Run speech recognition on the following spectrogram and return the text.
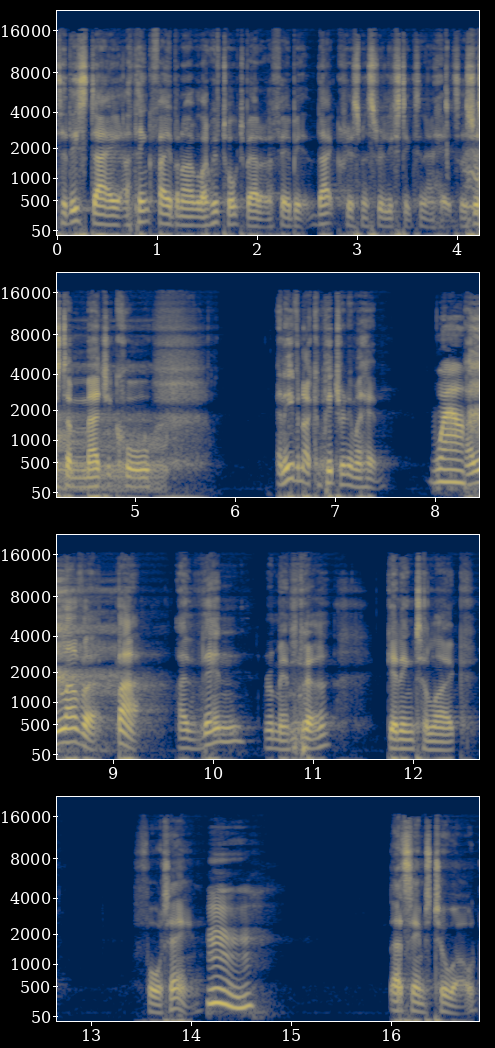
to this day, I think Fabe and I, were like we've talked about it a fair bit. That Christmas really sticks in our heads. It's just a magical, and even I can picture it in my head. Wow. I love it. But I then remember getting to like 14. Mm. That seems too old.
